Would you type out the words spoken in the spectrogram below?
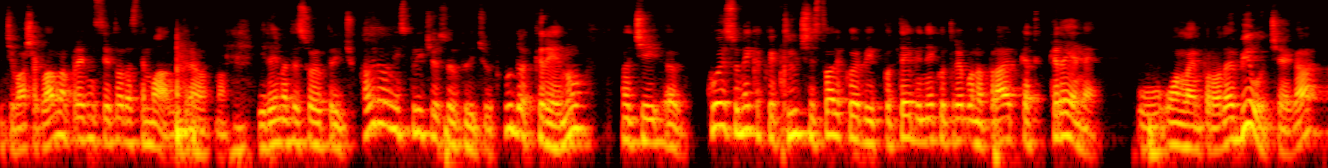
znači vaša glavna prednost je to da ste mali trenutno i da imate svoju priču. Kako da oni ispričaju svoju priču? Otkud da krenu? Znači, e, koje su nekakve ključne stvari koje bi po tebi neko trebao napraviti kad krene u online prodaju, bilo čega,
